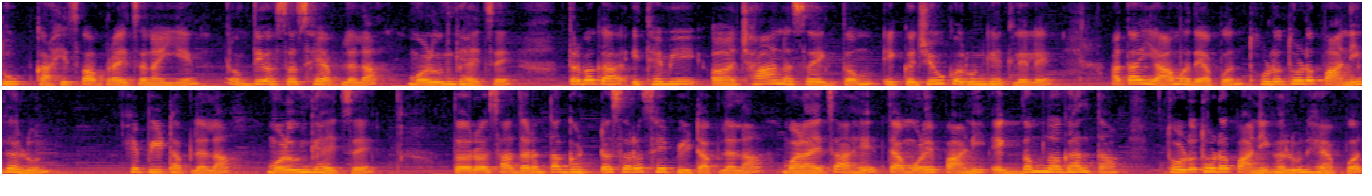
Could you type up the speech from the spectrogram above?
तूप काहीच वापरायचं नाही आहे अगदी असंच हे आपल्याला मळून घ्यायचं आहे तर बघा इथे मी छान असं एकदम एकजीव करून घेतलेलं आहे. आता यामध्ये आपण थोडं थोडं पाणी घालून हे पीठ आपल्याला मळून घ्यायचं आहे तर साधारणतः घट्टसरच हे पीठ आपल्याला मळायचं आहे. त्यामुळे पाणी एकदम न घालता थोडं थोडं पाणी घालून हे आपण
